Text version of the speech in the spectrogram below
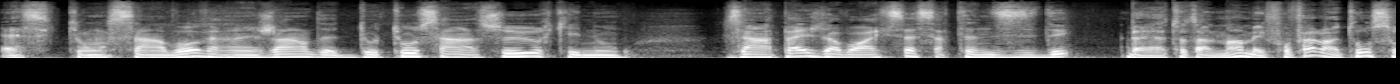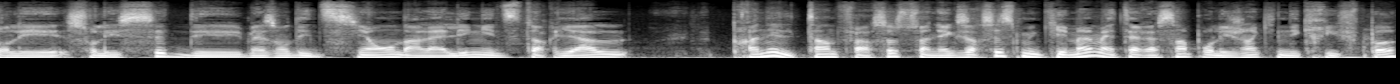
Est-ce qu'on s'en va vers un genre d'autocensure qui nous empêche d'avoir accès à certaines idées? Ben totalement, mais il faut faire un tour sur les sur les sites des maisons d'édition dans la ligne éditoriale. Prenez le temps de faire ça. C'est un exercice qui est même intéressant pour les gens qui n'écrivent pas.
